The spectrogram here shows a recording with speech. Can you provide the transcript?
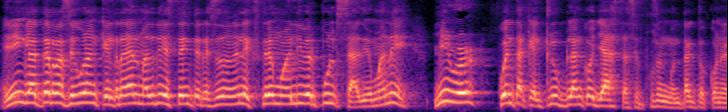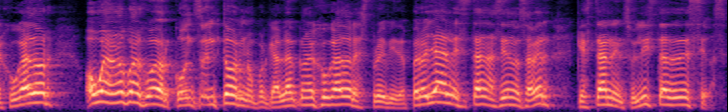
En Inglaterra aseguran que el Real Madrid está interesado en el extremo de Liverpool, Sadio Mané. Mirror cuenta que el club blanco ya hasta se puso en contacto con el jugador, o bueno, no con el jugador, con su entorno, porque hablar con el jugador es prohibido, pero ya les están haciendo saber que están en su lista de deseos.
